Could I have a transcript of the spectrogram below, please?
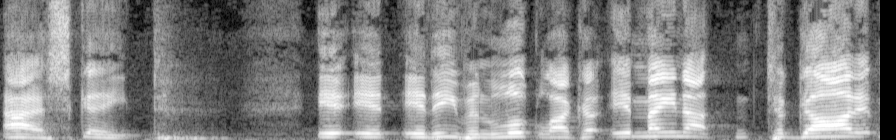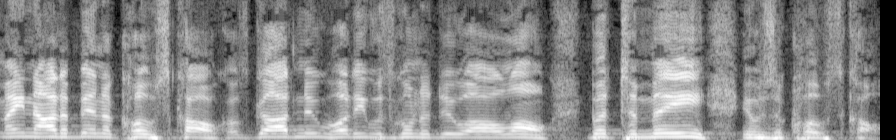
I escaped. It, it, it even looked like a, it may not to God it may not have been a close call because God knew what He was going to do all along. But to me, it was a close call.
